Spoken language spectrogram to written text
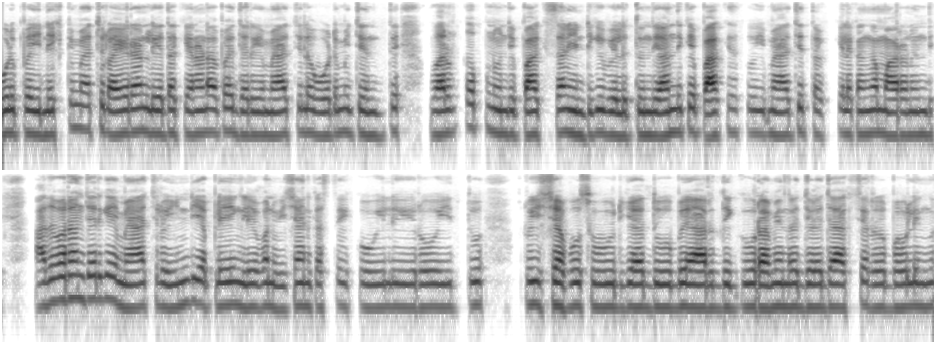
ఓడిపోయి నెక్స్ట్ మ్యాచ్లో ఐరాన్ లేదా కెనడాపై జరిగే మ్యాచ్లో ఓటమి చెందితే వరల్డ్ కప్ నుండి పాకిస్తాన్ ఇంటికి వెళుతుంది. అందుకే పాకిస్తాన్ ఈ మ్యాచ్ కీలకంగా మారనుంది. ఆదివారం జరిగే మ్యాచ్లో ఇండియా ప్లేయింగ్ లెవెన్ విషయానికి వస్తే కోహ్లీ రోహిత్ రిషబ్ సూర్య దూబే హార్దిక్ రవీంద్ర జడేజా అక్షర్ బౌలింగ్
